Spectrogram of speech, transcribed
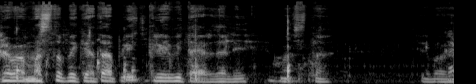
हळू, हळू, हळू. अरे वा मस्तपैकी आता आपली ग्रेव्ही तयार झाली. मस्त. हे बघा?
